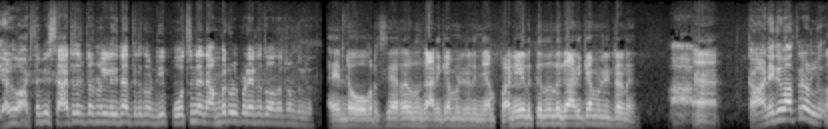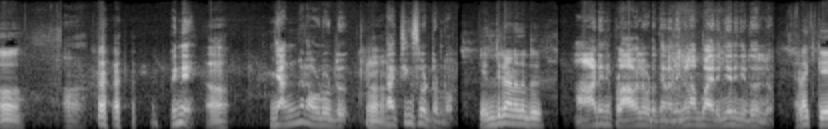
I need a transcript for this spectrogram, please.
ഇയാൾ വാട്സാപ്പിൽ സ്റ്റാറ്റസ് ഇട്ടിട്ടുണ്ടല്ലോ ഇതിനകത്തിരുന്നുണ്ട്. ഈ പോസ്റ്റിന്റെ നമ്പർ ഉൾപ്പെടെ അതിനകത്ത് വന്നിട്ടുണ്ടല്ലോ. എന്റെ ഓവർസിയർ ഒന്ന് കാണിക്കാൻ വേണ്ടിയിട്ടാണ്. ഞാൻ പണിയെടുക്കുന്നത് കാണിക്കാൻ വേണ്ടിയിട്ടാണ്. ആ. ആ. മാത്രമേ ഉള്ളൂ. പിന്നെ ആ. ഞങ്ങളുടെ അവിടോട്ട് ടച്ചിങ് സ്വട്ടുണ്ടോ എന്തിനാണ് എന്നിട്ട്? ആടിന് പ്ലാവല കൊടുക്കാനാ. നിങ്ങൾ അപ്പൊ അരിഞ്ഞരിഞ്ഞിടുമല്ലോ എടാ കെ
